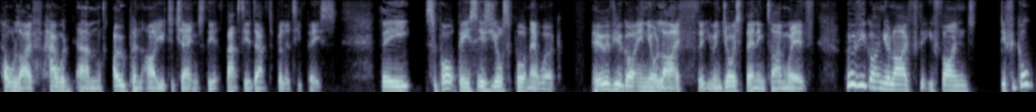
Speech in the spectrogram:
whole life, how would, um, open are you to change? The, that's the adaptability piece. The support piece is your support network. Who have you got in your life that you enjoy spending time with? Who have you got in your life that you find difficult,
